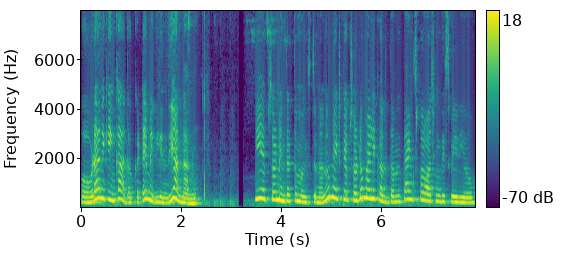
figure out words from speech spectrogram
పోవడానికి ఇంకా అదొక్కటే మిగిలింది అన్నాను. ఈ ఎపిసోడ్ ఇంతటితో ముగిస్తున్నాను. నెక్స్ట్ ఎపిసోడ్లో మళ్ళీ కలుద్దాం. Thanks for watching this video.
